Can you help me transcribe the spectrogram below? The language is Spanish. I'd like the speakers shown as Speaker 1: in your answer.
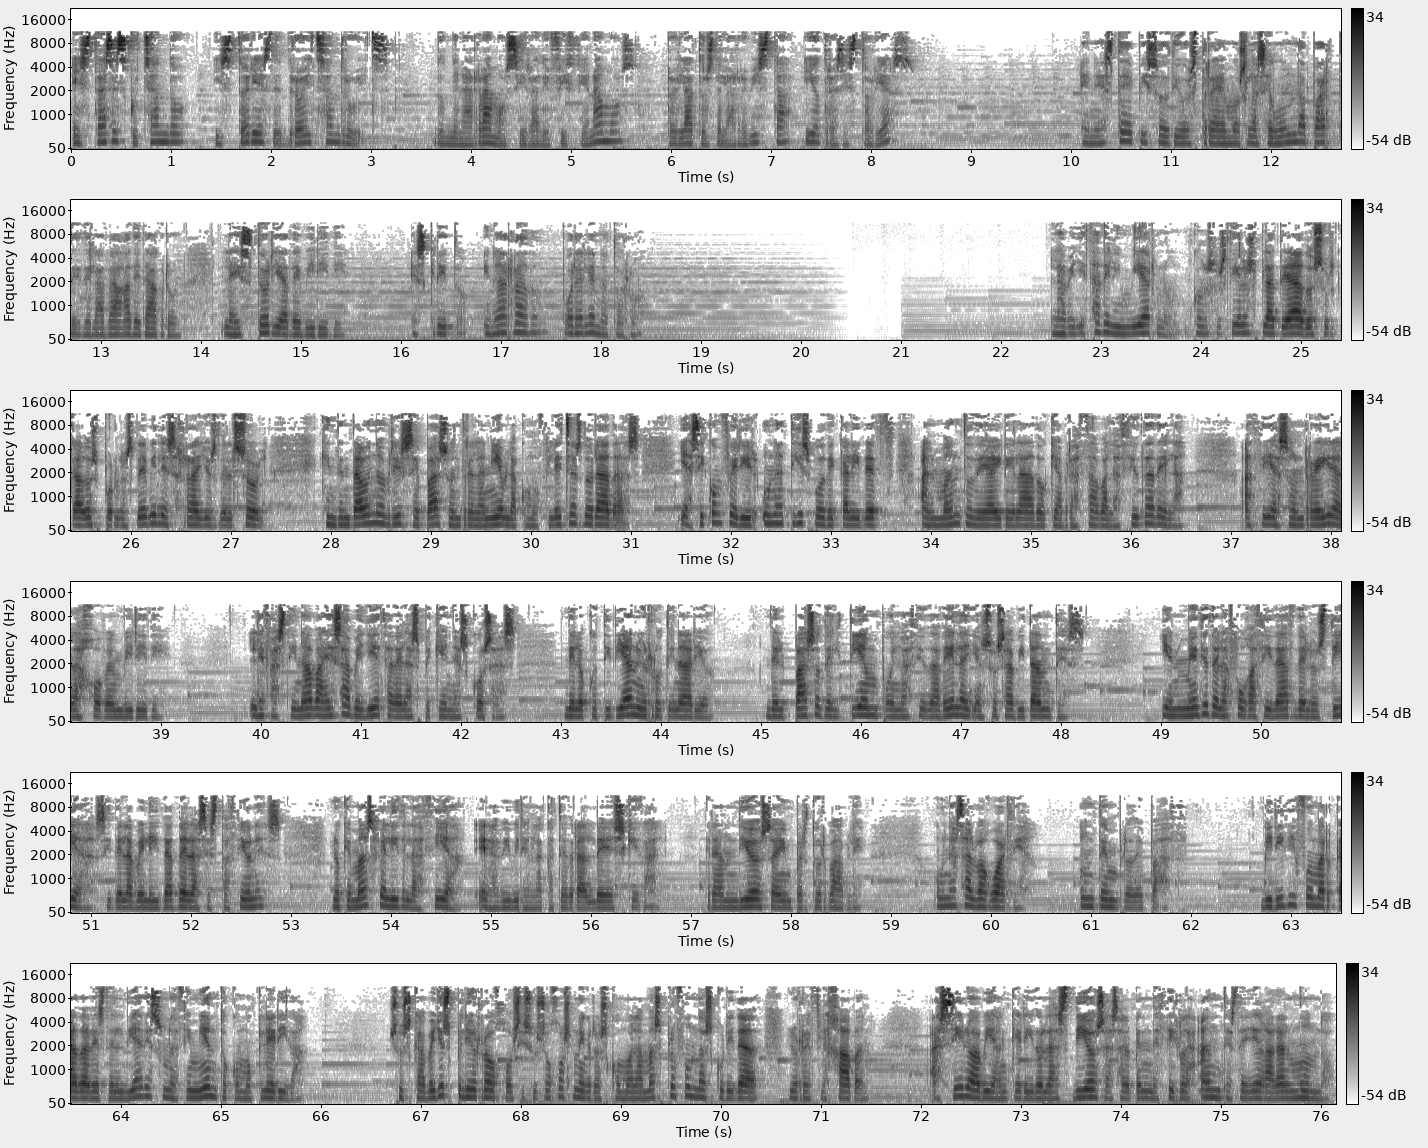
Speaker 1: Estás escuchando Historias de Droids and Druids, donde narramos y radioficcionamos relatos de la revista y otras historias.
Speaker 2: En este episodio os traemos la segunda parte de la daga de Dagron, la historia de Viridi, escrito y narrado por Elena Torro. La belleza del invierno, con sus cielos plateados surcados por los débiles rayos del sol, que intentaban abrirse paso entre la niebla como flechas doradas y así conferir un atisbo de calidez al manto de aire helado que abrazaba la ciudadela, hacía sonreír a la joven Viridi. Le fascinaba esa belleza de las pequeñas cosas, de lo cotidiano y rutinario, del paso del tiempo en la ciudadela y en sus habitantes. Y en medio de la fugacidad de los días y de la veleidad de las estaciones, lo que más feliz la hacía era vivir en la catedral de Esquigal, grandiosa e imperturbable, una salvaguardia, un templo de paz. Viridi fue marcada desde el día de su nacimiento como clériga, sus cabellos pelirrojos y sus ojos negros como la más profunda oscuridad lo reflejaban. Así lo habían querido las diosas al bendecirla antes de llegar al mundo.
